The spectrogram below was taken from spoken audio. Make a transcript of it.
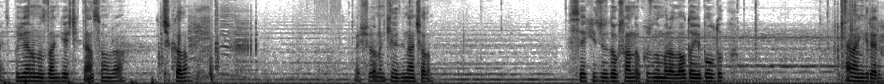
Evet, bu yanımızdan geçtikten sonra çıkalım. Ve şuranın kilidini açalım. 899 numaralı odayı bulduk. Hemen girelim.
